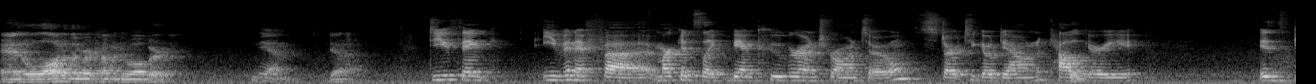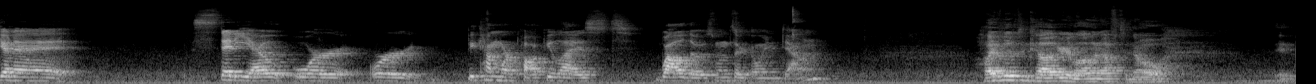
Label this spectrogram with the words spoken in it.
And a lot of them are coming to Alberta. Yeah. Yeah. Do you think even if uh, markets like Vancouver and Toronto start to go down, Calgary is gonna steady out or or become more popularized while those ones are going down? I've lived in Calgary long enough to know it,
